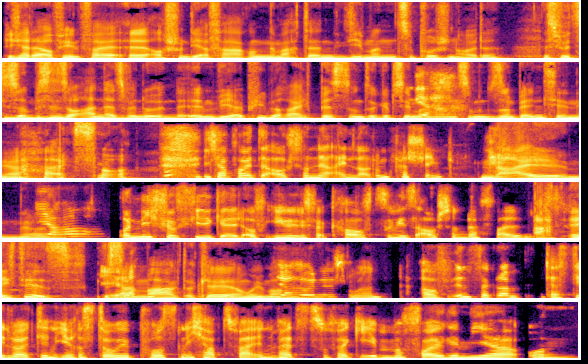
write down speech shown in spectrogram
Ich hatte auf jeden Fall äh, auch schon die Erfahrung gemacht, dann jemanden zu pushen heute. Es fühlt sich so ein bisschen so an, als wenn du in, im VIP-Bereich bist und du gibst jemandem ja. so, so, ein Bändchen, ja. Also. Ich habe heute auch schon eine Einladung verschenkt. Nein. Ja. ja. Und nicht für viel Geld auf eBay verkauft, so wie es auch schon der Fall ist. Ach, echt jetzt? Ist ja. ein Markt? Okay, dann muss ich machen. Ja, ohne Schmarrn. Auf Instagram, dass die Leute in ihre Story posten, ich habe zwar Invites zu vergeben, folge mir und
